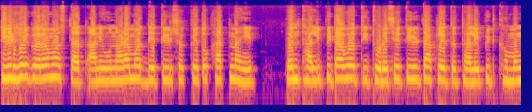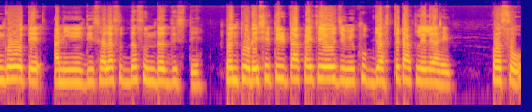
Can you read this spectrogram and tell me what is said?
तीळ हे गरम असतात आणि उन्हाळ्यामध्ये तीळ शक्यतो खात नाहीत. पण थालीपीठावरती थोडेसे तीळ टाकले तर थालीपीठ खमंग होते आणि दिसायला सुद्धा सुंदर दिसते. पण थोडेसे तीळ टाकायच्या ऐवजी मी खूप जास्त टाकलेले आहेत. असो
